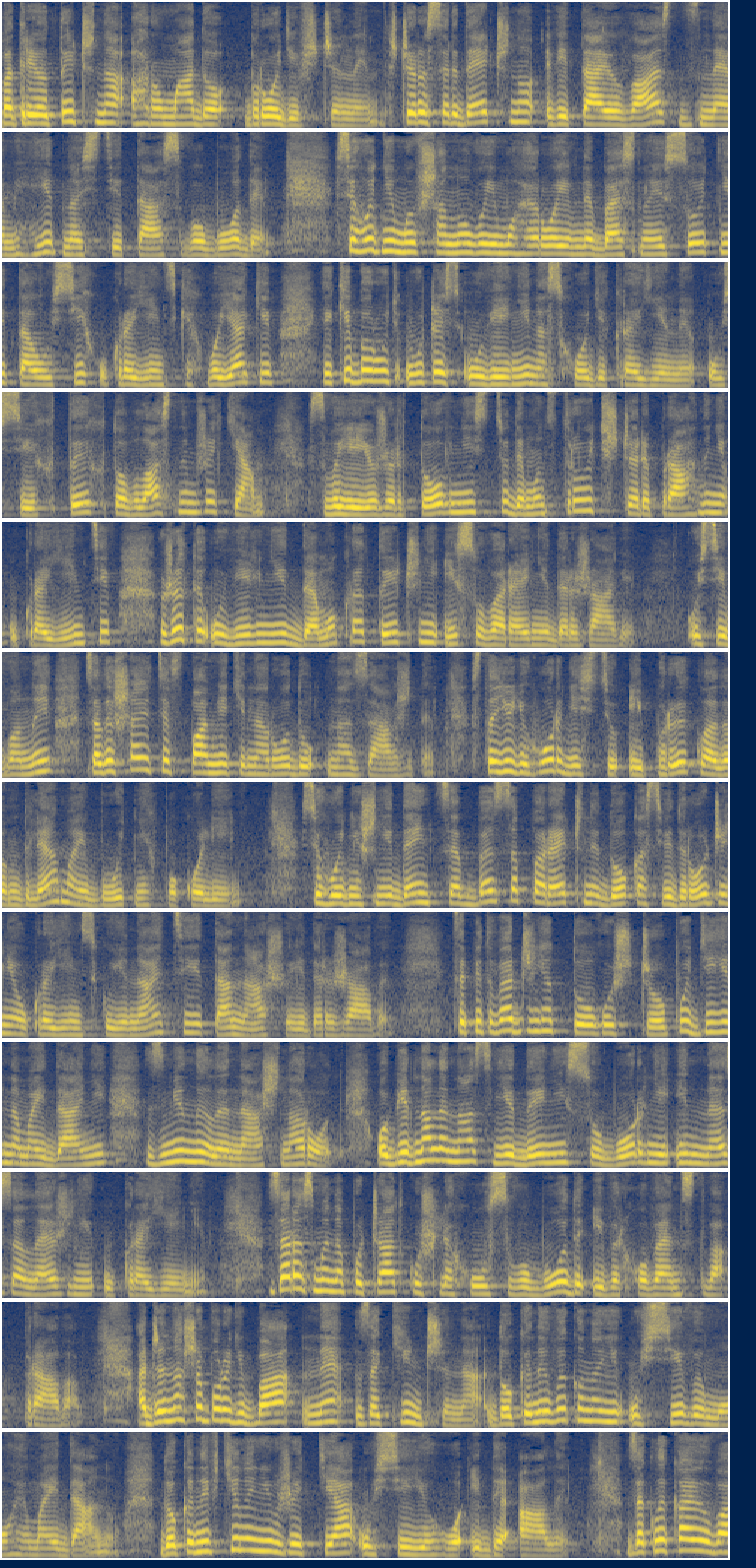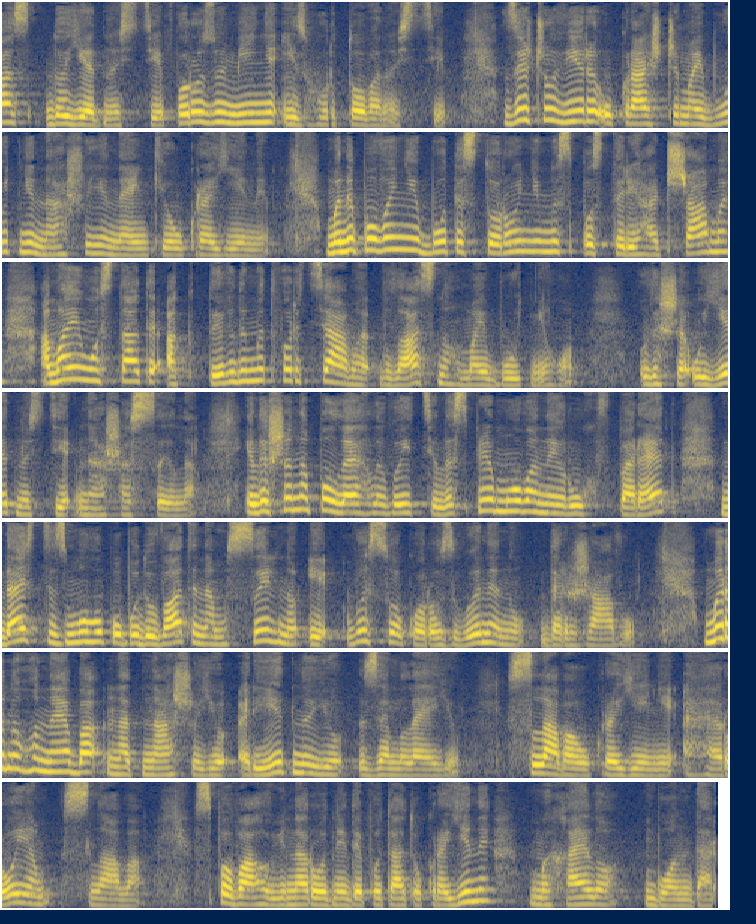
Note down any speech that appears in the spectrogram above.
Патріотична громада Бродівщини. Щиросердечно вітаю вас з Днем Гідності та Свободи. Сьогодні ми вшановуємо героїв Небесної Сотні та усіх українських вояків, які беруть участь у війні на сході країни, усіх тих, хто власним життям, своєю жертовністю демонструють щире прагнення українців жити у вільній, демократичній і суверенній державі. Усі вони залишаються в пам'яті народу назавжди, стають гордістю і прикладом для майбутніх поколінь. Сьогоднішній день це беззаперечний доказ відродження української нації та нашої держави. Це підтвердження того, що події на майдані змінили наш народ, об'єднали нас в єдиній соборній і незалежній Україні. Зараз ми на початку шляху свободи і верховенства права. Адже наша боротьба не закінчена, доки не виконані усі вимоги майдану, доки не втілені в життя усі його ідеали. Закликаю вас до єдності, порозуміння і згуртованості. Зичу віри у краще майбутнє нашої неньки України. Ми не повинні бути сторонніми спостерігачами, а маємо стати активними творцями власного майбутнього. Лише у єдності наша сила, і лише наполегливий, цілеспрямований рух вперед дасть змогу побудувати нам сильну і високо розвинену державу, мирного неба над нашою рідною землею. Слава Україні! Героям слава! З повагою народний депутат України Михайло Бондар.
